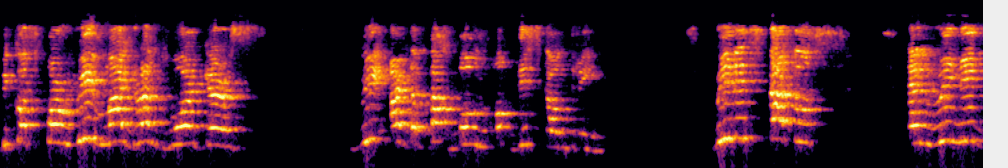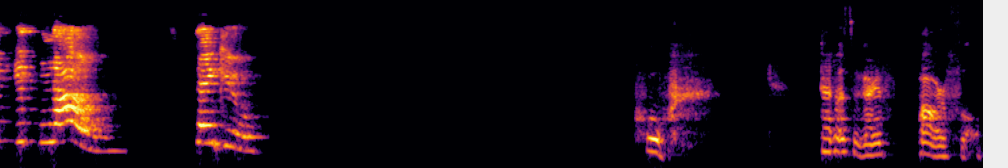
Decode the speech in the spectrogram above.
because for we migrant workers, we are the backbone of this country. We need status and we need it now. Thank you. Whew. That was very powerful.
